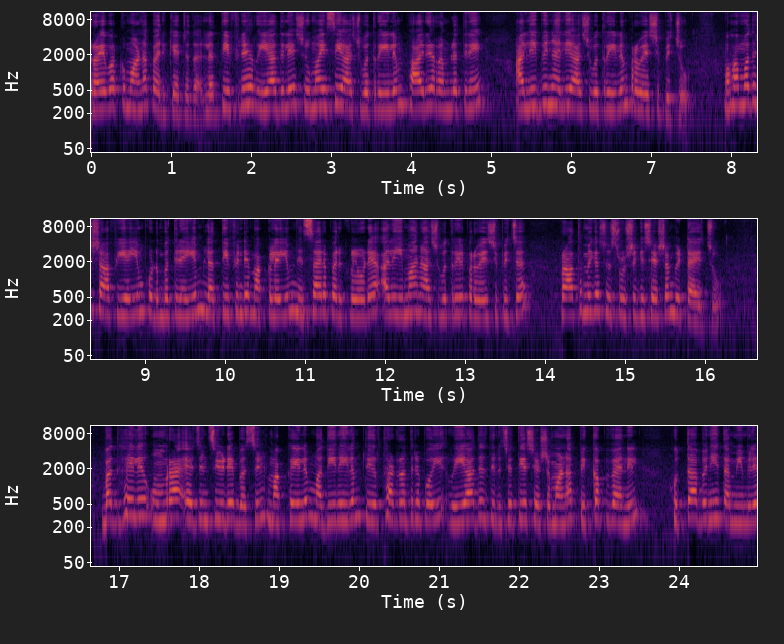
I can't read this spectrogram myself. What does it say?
ഡ്രൈവർക്കുമാണ് പരിക്കേറ്റത്. ലത്തീഫിനെ റിയാദിലെ ഷുമൈസി ആശുപത്രിയിലും ഭാര്യ റംലത്തിനെ അലിബിൻ അലി ആശുപത്രിയിലും പ്രവേശിപ്പിച്ചു. മുഹമ്മദ് ഷാഫിയെയും കുടുംബത്തിനെയും ലത്തീഫിന്റെ മക്കളെയും നിസ്സാര പരിക്കുകളോടെ അൽ ഇമാൻ ആശുപത്രിയിൽ പ്രവേശിപ്പിച്ച് പ്രാഥമിക ശുശ്രൂഷയ്ക്ക് ശേഷം വിട്ടയച്ചു. ബദ്ഹയിലെ ഉംറ ഏജൻസിയുടെ ബസ്സിൽ മക്കയിലും മദീനയിലും തീർത്ഥാടനത്തിന് പോയി റിയാദിൽ തിരിച്ചെത്തിയ ശേഷമാണ് പിക്കപ്പ് വാനിൽ ഹുത്താബനി തമീമിലെ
